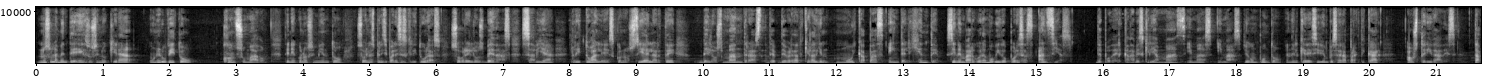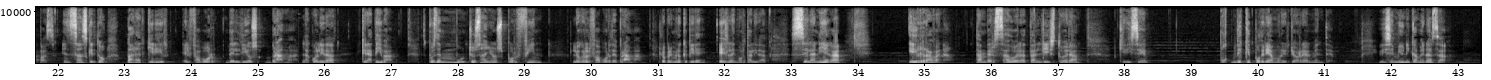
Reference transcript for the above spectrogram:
No solamente eso, sino que era un erudito consumado. Tenía conocimiento sobre las principales escrituras, sobre los Vedas, sabía rituales, conocía el arte de los mantras, de, de, verdad que era alguien muy capaz e inteligente. Sin embargo, era movido por esas ansias de poder. Cada vez quería más y más y más. Llegó un punto en el que decidió empezar a practicar austeridades, tapas en sánscrito, para adquirir el favor del dios Brahma, la cualidad creativa. Después de muchos años, por fin logra el favor de Brahma. Lo primero que pide es la inmortalidad. Se la niega y Ravana, tan versado era, tan listo era, que dice, ¿de qué podría morir yo realmente? Y dice, mi única amenaza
